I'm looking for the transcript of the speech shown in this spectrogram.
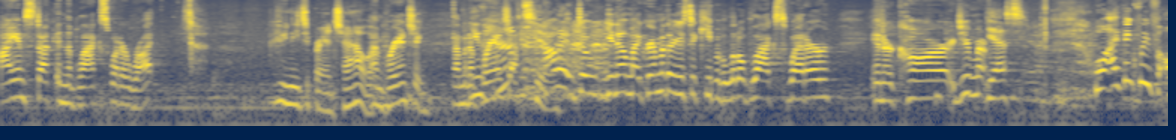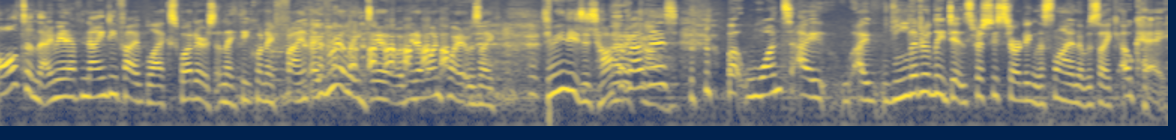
I am stuck in the black sweater rut. You need to branch out. I'm branching. I'm gonna You branch have out. to. How many- do- you know, my grandmother used to keep a little black sweater in her car. Do you remember? Yes. Well, I think we've all done that. I mean, I have 95 black sweaters, and I think when I find, I really do. I mean, at one point it was like, do we need to talk Let about this? But once I, I literally did, especially starting this line, I was like, okay,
